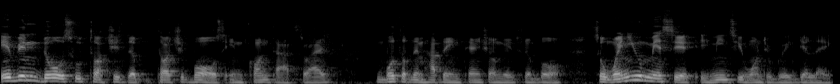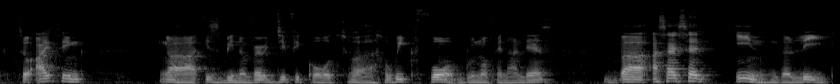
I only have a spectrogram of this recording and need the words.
even those who touches the touch balls in contacts, right? Both of them have the intention of going to the ball. So when you miss it, it means you want to break the leg. So I think uh, it's been a very difficult uh, week for Bruno Fernandes. But as I said in the league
